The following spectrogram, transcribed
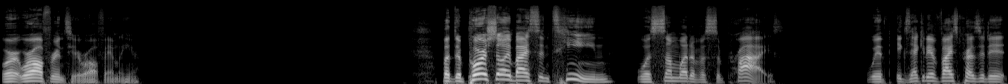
We're, we're all friends here. We're all family here. But the poor showing by Centene was somewhat of a surprise, with Executive Vice President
